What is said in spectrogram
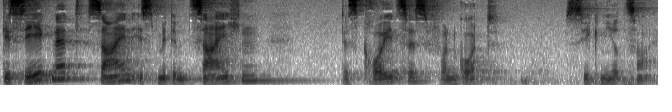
Gesegnet sein ist mit dem Zeichen des Kreuzes von Gott signiert sein.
